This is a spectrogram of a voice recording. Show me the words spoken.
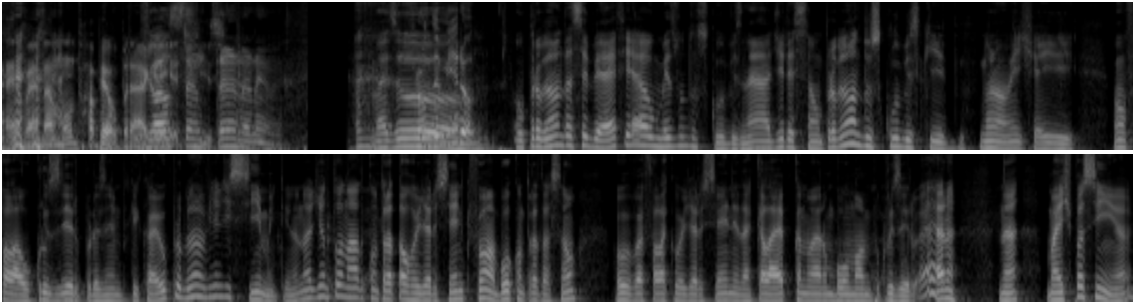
É, vai na mão do Abel Braga. Joel aí é difícil. Santana, né? Mas From the o, middle. O problema da CBF é o mesmo dos clubes, né? A direção. O problema dos clubes que normalmente aí, vamos falar, o Cruzeiro, por exemplo, que caiu, o problema vinha de cima, entendeu? Não adiantou nada contratar o Rogério Ceni, que foi uma boa contratação. Ou vai falar que o Rogério Ceni naquela época não era um bom nome pro Cruzeiro? Era, né? Mas tipo assim, é-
